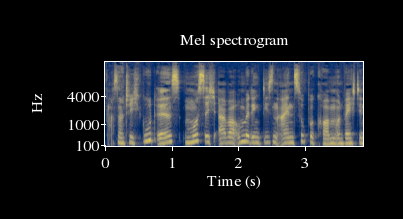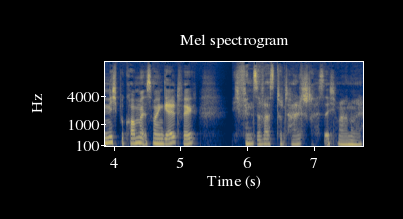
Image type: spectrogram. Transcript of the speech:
was natürlich gut ist, muss ich aber unbedingt diesen einen Zug bekommen und wenn ich den nicht bekomme, ist mein Geld weg. Ich finde sowas total stressig, Manuel.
